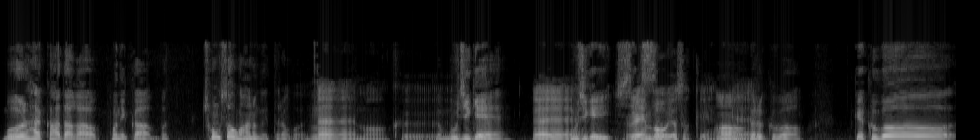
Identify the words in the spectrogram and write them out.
뭘 할까 하다가 보니까 뭐 총 쏘고 하는 거 있더라고요. 네네 뭐 그. 그 무지개 예, 예. 무지개. 레인보우 여섯 개. 어, 예. 그래 그거. 그 그거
